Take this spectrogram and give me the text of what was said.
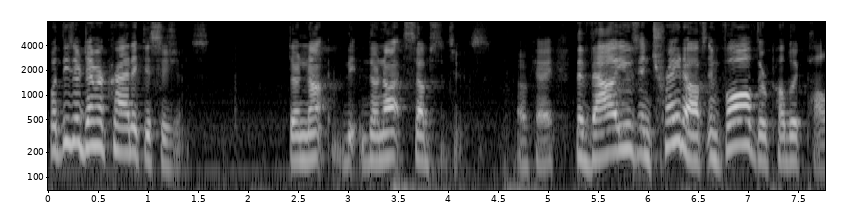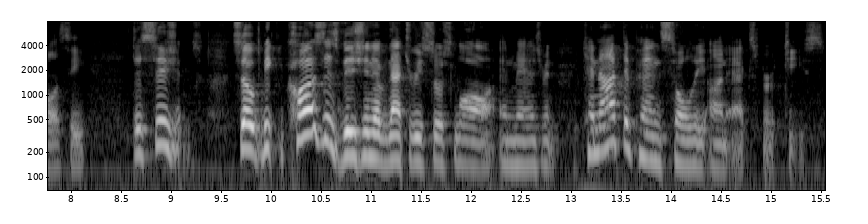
But these are democratic decisions. They're not, they're not substitutes. Okay? The values and trade-offs involved are public policy decisions. So because this vision of natural resource law and management cannot depend solely on expertise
